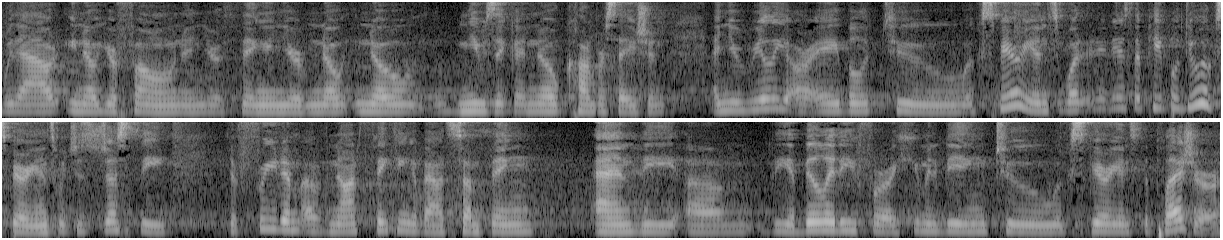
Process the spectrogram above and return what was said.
without you know your phone and your thing and your no no music and no conversation and you really are able to experience what it is that people do experience which is just the the freedom of not thinking about something and the um, the ability for a human being to experience the pleasure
